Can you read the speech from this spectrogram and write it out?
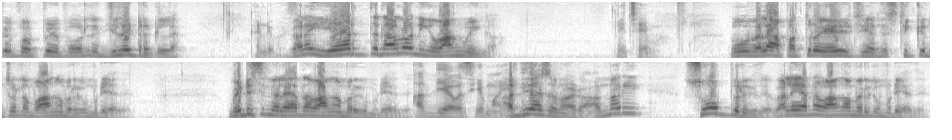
இப்போ இப்போ- வந்து ஜில்லட் இருக்குல்ல? கண்டிப்பா சார். விலை ஏறுத்தினாலும் நீங்கள் வாங்குவீங்க. நிச்சயமா. ஓ விலை பத்து ரூபா ஏறிடுச்சு அந்த ஸ்டிக்குன்னு சொல்லி நம்ம வாங்காம இருக்க முடியாது. மெடிசன் விலை ஏறினா வாங்காம இருக்க முடியாது. அத்தியாவசியமா அத்தியாவசியம் ஆகிடும் அது மாதிரி சோப் இருக்குது விலை ஏறினா வாங்காம இருக்க முடியாது.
